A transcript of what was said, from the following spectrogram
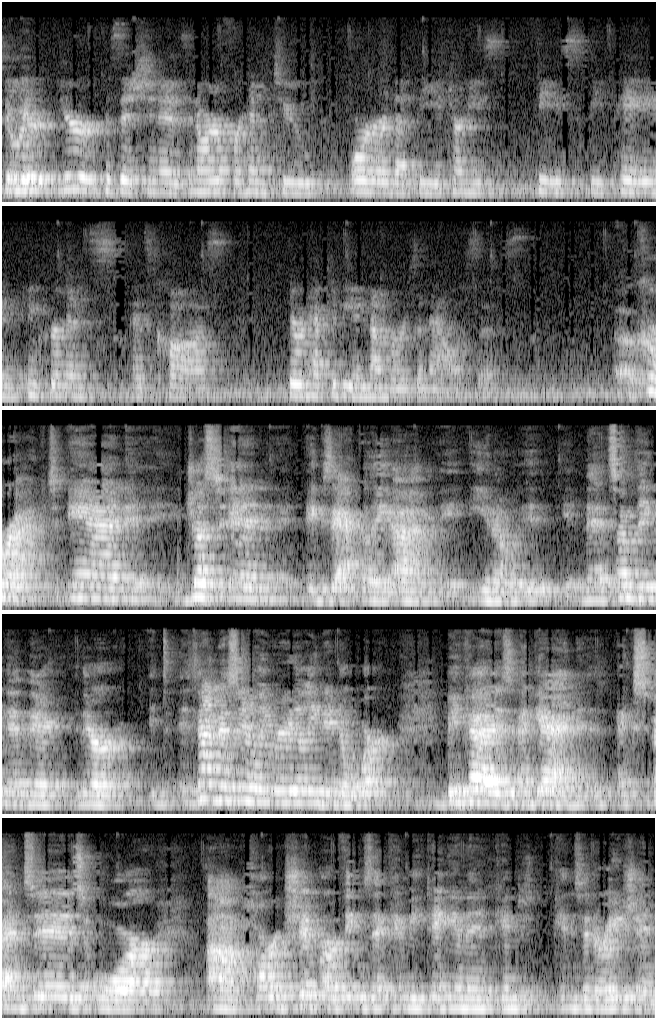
So your, your position is, in order for him to order that the attorney's fees be paid in increments as cost, there would have to be a numbers analysis. Uh, Correct, and just in, exactly, um, you know, it, it- that's something that they're, they're, it's, it's not necessarily related to work. Because again, expenses or, um, hardship are things that can be taken into con- consideration.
